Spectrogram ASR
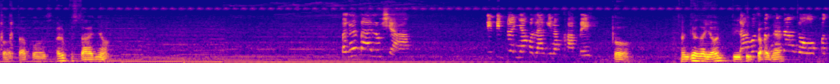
oh, tapos, ano pustahan nyo? Oh, hanggang ngayon, Tapos titip ka pag niya? nanalo, pag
